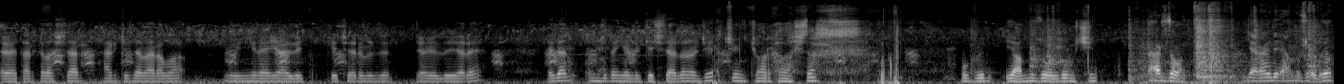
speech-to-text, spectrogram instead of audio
Evet arkadaşlar herkese merhaba. Bugün yine geldik keçilerimizin yayıldığı yere. Neden önceden geldik keçilerden önce? Çünkü arkadaşlar bugün yalnız olduğum için her zaman genelde yalnız oluyorum.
